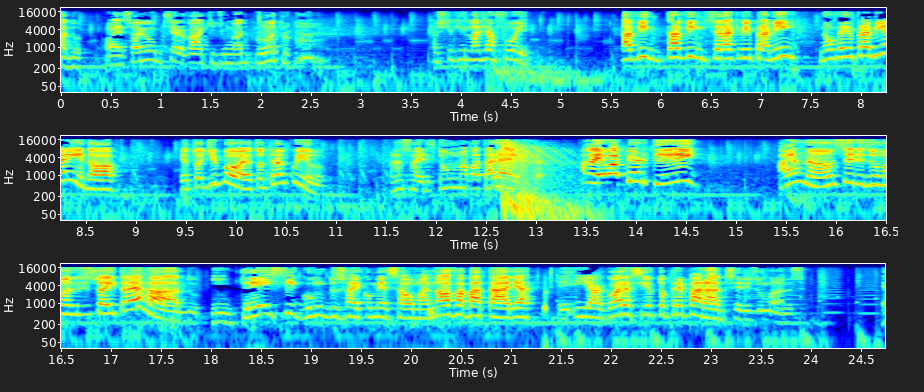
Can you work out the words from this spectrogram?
Ó, é só eu observar aqui de um lado pro outro. Acho que aquele lá já foi. Tá vindo, tá vindo. Será que vem pra mim? Não veio pra mim ainda, ó. Eu tô de boa, eu tô tranquilo. Só, eles estão numa batalha épica. Ah, eu apertei! Ah não, seres humanos, isso aí tá errado. Em 3 segundos vai começar uma nova batalha. E, e agora sim eu tô preparado, seres humanos. É,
